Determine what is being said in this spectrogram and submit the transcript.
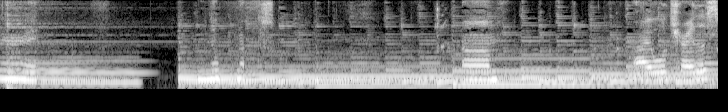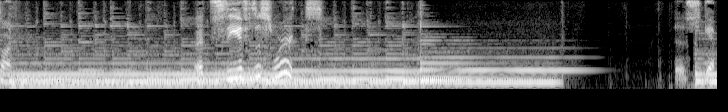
Alright. Nope. Um, I will try this one. Let's see if this works. Skip.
